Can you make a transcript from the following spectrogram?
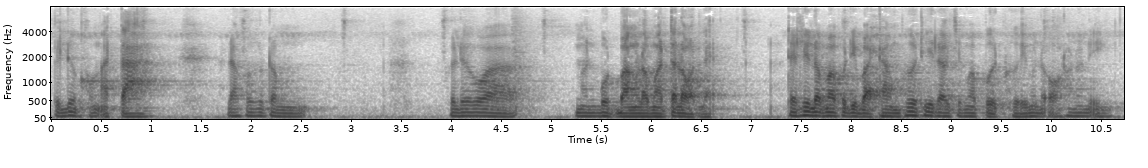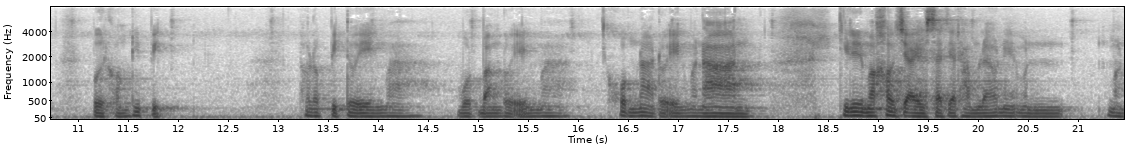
เป็นเรื่องของอัตตา แล้วก็ต้องก็เรียกว่ามันบดบังเรามาตลอดแหละ แต่ที่เรามาปฏิบัติธรรมเพื่อที่เราจะมาเปิดเผยมันออกเท่านั้นเอง เปิดของที่ปิดเพราะเราปิดตัวเองมา บดบังตัวเองมา คมหน้าตัวเองมานาน ที่เรียนมาเข้าใจสัจธรรมแล้วเนี่ยมันมัน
